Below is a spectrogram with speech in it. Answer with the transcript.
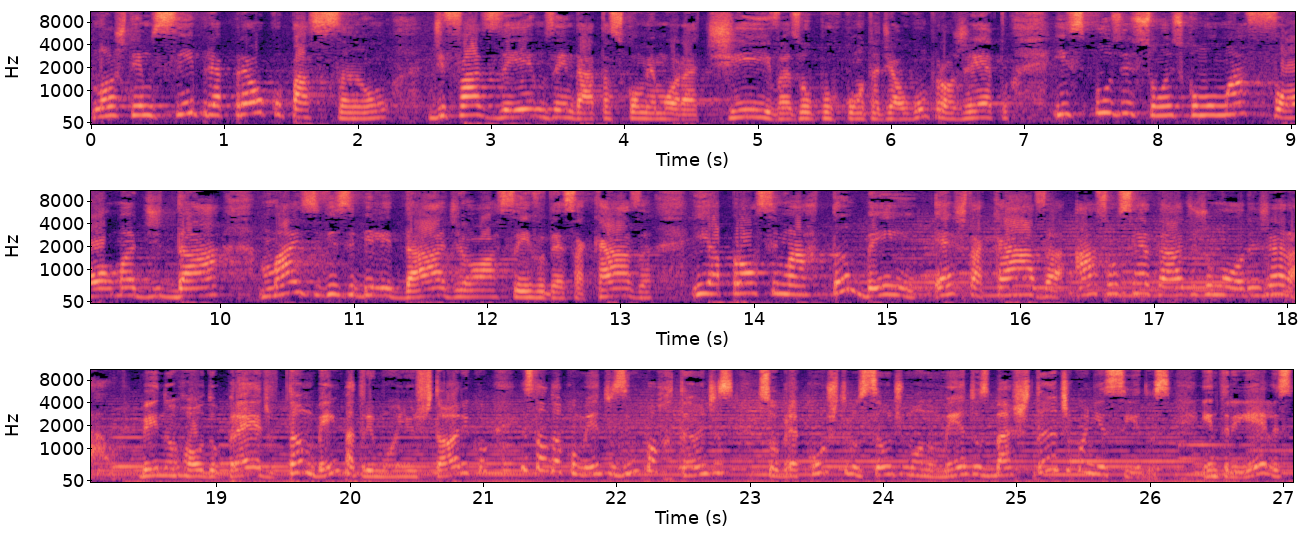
nós temos sempre a preocupação de fazermos em datas comemorativas ou por conta de algum projeto exposições como uma forma de dar mais visibilidade ao acervo dessa casa e aproximar também esta casa à sociedade de um modo em geral. Bem no hall do prédio, também patrimônio histórico, estão documentos importantes sobre a construção de monumentos bastante conhecidos, entre eles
